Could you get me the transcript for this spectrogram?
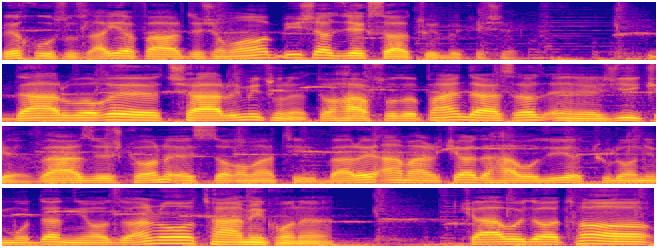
به خصوص اگر فعالیت شما بیش از یک ساعت طول بکشه. در واقع چربی می‌تونه تا 75 درصد از انرژی که ورزشکاران استقامتی برای عملکرد هوازی طولانی مدت نیاز دارن رو تأمین کنه. کربوهیدرات ها،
